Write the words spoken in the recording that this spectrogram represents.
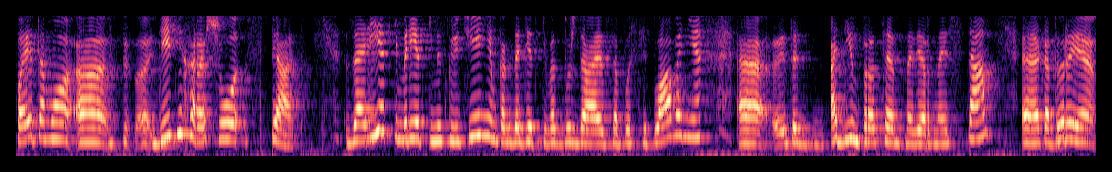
Поэтому дети хорошо спят. За редким-редким исключением, когда детки возбуждаются после плавания, э, это 1%, наверное, из 100, э, которые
